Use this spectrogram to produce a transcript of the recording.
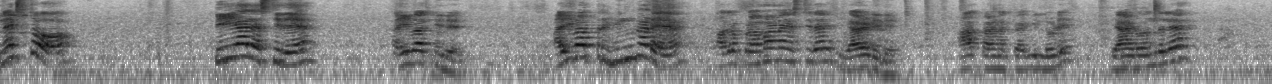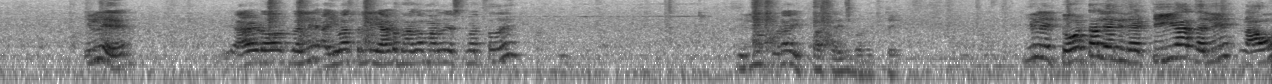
ನೆಕ್ಸ್ಟ್ ಟಿ ಆರ್ ಎಷ್ಟಿದೆ? ಐವತ್ತಿದೆ. ಐವತ್ತರ ಹಿಂದ್ಗಡೆ ಅದರ ಪ್ರಮಾಣ ಎಷ್ಟಿದೆ? ಎರಡಿದೆ. ಆ ಕಾರಣಕ್ಕಾಗಿ ಇಲ್ಲಿ ನೋಡಿ ಎರಡು ಒಂದಲೇ. ಇಲ್ಲಿ ಎರಡು ಅವರಲ್ಲಿ ಐವತ್ತರಲ್ಲಿ ಎರಡು ಭಾಗ ಮಾಡಿದ್ರೆ ಎಷ್ಟು ಬರ್ತದೆ? ಇಲ್ಲಿ ಕೂಡ ಇಪ್ಪತ್ತೈದು ಬರುತ್ತೆ. ಇಲ್ಲಿ ಟೋಟಲ್ ಏನಿದೆ? ಟಿ ಆರ್ದಲ್ಲಿ ನಾವು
